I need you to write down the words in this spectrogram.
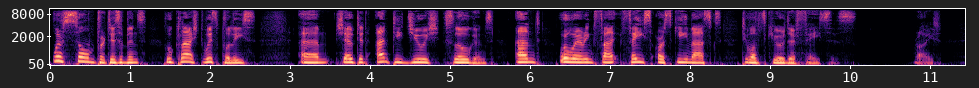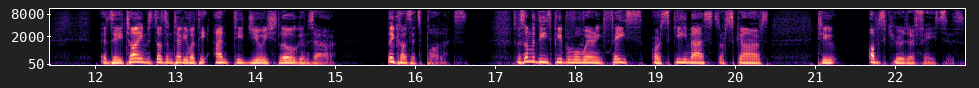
where some participants who clashed with police um, shouted anti Jewish slogans and were wearing fa- face or ski masks to obscure their faces. Right. The Times doesn't tell you what the anti Jewish slogans are because it's bollocks. So some of these people were wearing face or ski masks or scarves to obscure their faces.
